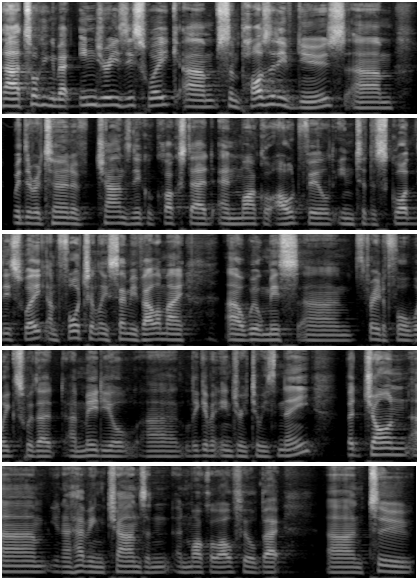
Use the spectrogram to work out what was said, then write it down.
Uh, talking about injuries this week, um, some positive news. Um, with the return of Charnze Nicoll-Klokstad and Michael Oldfield into the squad this week. Unfortunately, Semi Valemei uh, will miss um, three to four weeks with a, a medial uh, ligament injury to his knee. But John, um, you know, having Charnze and, and Michael Oldfield back, uh, two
